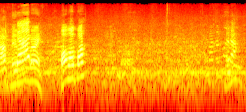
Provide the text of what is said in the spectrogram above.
ครับเดินหน่อยปอปอปอ要三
